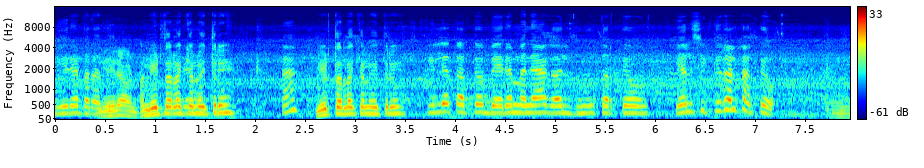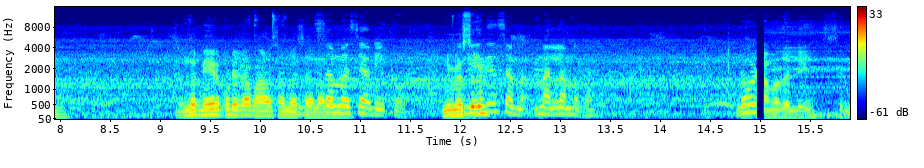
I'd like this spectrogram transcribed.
ನೀರೇ ನೀರು ನೀರ್ ತರ್ಲಕ್ಕೆಲ್ಲ ಐತ್ರಿ ಹಾ? ನೀರ್ ತರ್ಲಕ್ಕೆಲ್ಲ ಐತ್ರಿ ಇಲ್ಲೇ ತರ್ತೇವೆ ಬೇರೆ ಮನ್ಯಾಗ ಅಲ್ಲಿ ದೂರ ತರ್ತೇವೆ. ಎಲ್ಲಿ ಸಿಕ್ಕಿದಲ್ಲಿ ತರ್ತೇವೆ. ಅಂದ್ರೆ ನೀರು ಕುಡಿಲ್ಲ ಭಾಳ ಸಮಸ್ಯೆ ಅಲ್ಲ ಸಮಸ್ಯೆ ಆಗ್ಲಿಕ್ಕೆ. ನಿಮ್ಮ ಹೆಸರು? ಸಮ ಮಲ್ಲಮ್ಮಗ. ಗ್ರಾಮದಲ್ಲಿ ಸಿರ್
